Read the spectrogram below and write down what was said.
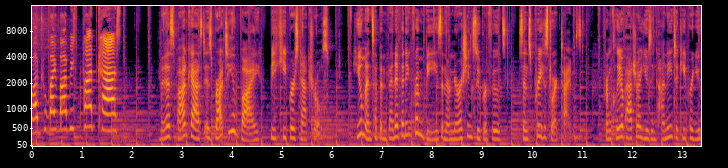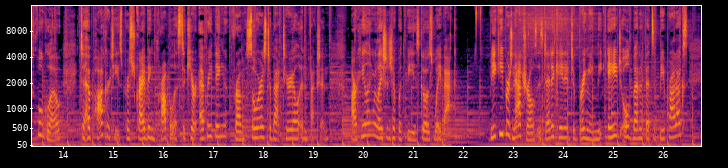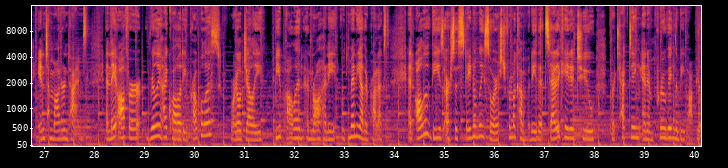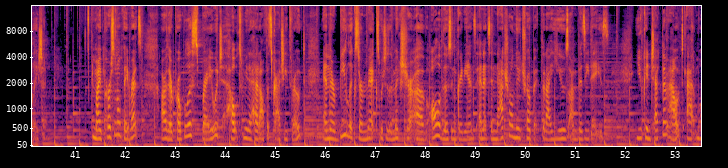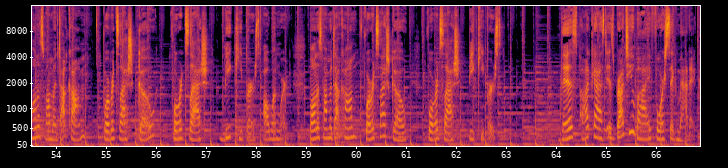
Welcome to my mommy's podcast. This podcast is brought to you by Beekeepers Naturals. Humans have been benefiting from bees and their nourishing superfoods since prehistoric times. From Cleopatra using honey to keep her youthful glow, to Hippocrates prescribing propolis to cure everything from sores to bacterial infection, our healing relationship with bees goes way back. Beekeepers Naturals is dedicated to bringing the age old benefits of bee products into modern times, and they offer really high quality propolis, royal jelly, bee pollen, and raw honey, with many other products. And all of these are sustainably sourced from a company that's dedicated to protecting and improving the bee population. My personal favorites are their propolis spray, which helped me to head off a scratchy throat, and their bee elixir mix, which is a mixture of all of those ingredients, and it's a natural nootropic that I use on busy days. You can check them out at wellnessmama.com forward slash go forward slash beekeepers, all one word. Wellnessmama.com forward slash go forward slash beekeepers. This podcast is brought to you by Four Sigmatic.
